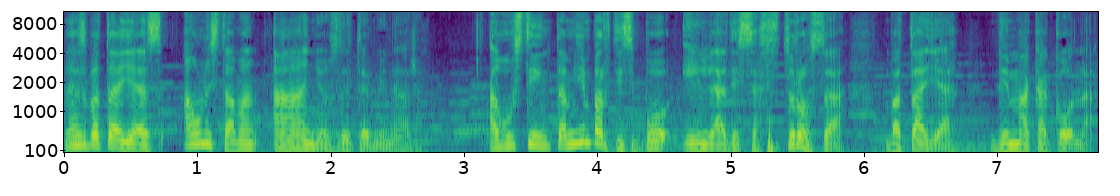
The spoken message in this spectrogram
las batallas aún estaban a años de terminar. Agustín también participó en la desastrosa batalla de Macacona,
